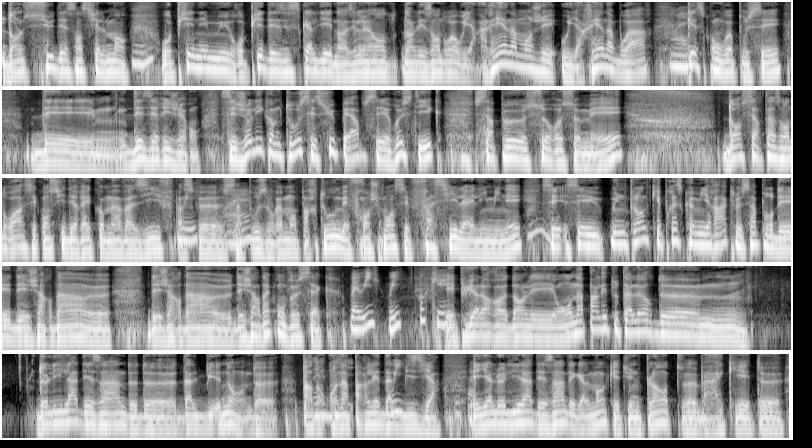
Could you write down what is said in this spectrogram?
dans le sud essentiellement, Mmh. au pied des murs, au pied des escaliers, dans les, dans les endroits où il y a rien à manger, où il y a rien à boire, Ouais. qu'est-ce qu'on voit pousser Des des érigérons. C'est joli comme tout, c'est superbe, c'est rustique, ça peut se ressemer. Dans certains endroits, c'est considéré comme invasif parce Oui, que ça pousse vraiment partout, mais franchement, c'est facile à éliminer. C'est c'est une plante qui est presque miracle, ça pour des, des jardins, euh, des jardins, euh, des jardins qu'on veut secs. Bah oui, oui, ok. Et puis alors euh, dans les, on a parlé tout à l'heure de hum, de lilas des Indes, de d'albi, non, de, pardon, on a parlé d'albizia. Et il y a le lilas des Indes également, qui est une plante euh, bah, qui est euh,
